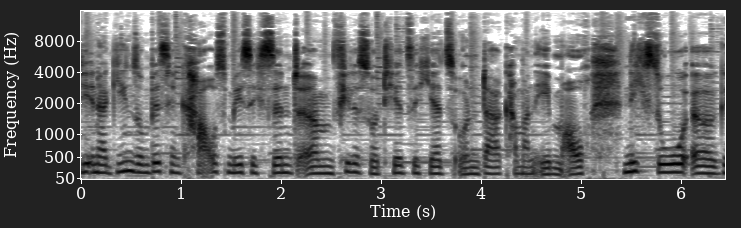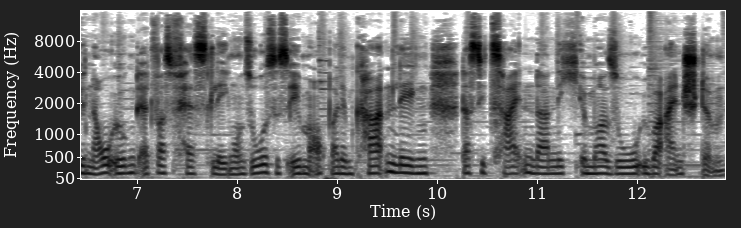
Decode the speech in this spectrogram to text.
die Energien so ein bisschen chaosmäßig sind. Ähm, vieles sortiert sich jetzt und da kann man eben auch nicht so äh, genau irgendetwas etwas festlegen. Und so ist es eben auch bei dem Kartenlegen, dass die Zeiten da nicht immer so übereinstimmen.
